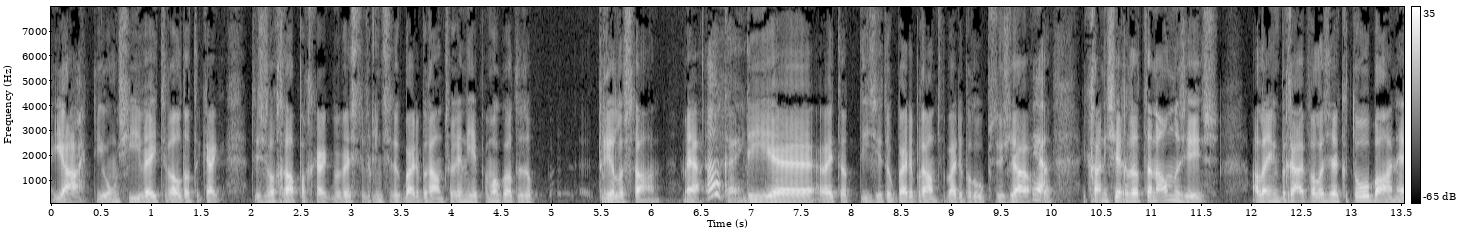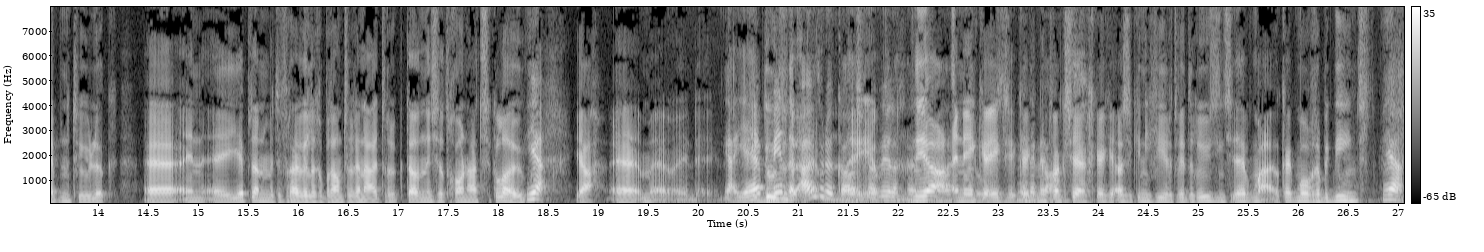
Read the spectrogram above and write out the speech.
ja, die jongens hier weten wel dat... Kijk, het is wel grappig. Kijk, mijn beste vriend zit ook bij de brandweer... en die heeft hem ook altijd op trillen staan. Maar ja, die, uh, weet dat, die zit ook bij de brand, bij de beroeps. Dus ja, ik ga niet zeggen dat het dan anders is. Alleen ik begrijp wel als je een kantoorbaan hebt natuurlijk. Uh, en uh, je hebt dan met de vrijwillige brandweer een uitdruk. Dan is dat gewoon hartstikke leuk. Ja, ja, ja je hebt minder het, uitdruk als vrijwilliger. Ja, en ik, ik, kijk net wat ik zeg. Kijk, als ik in die 24 uur dienst heb ik maar, kijk, morgen heb ik dienst. Ja.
